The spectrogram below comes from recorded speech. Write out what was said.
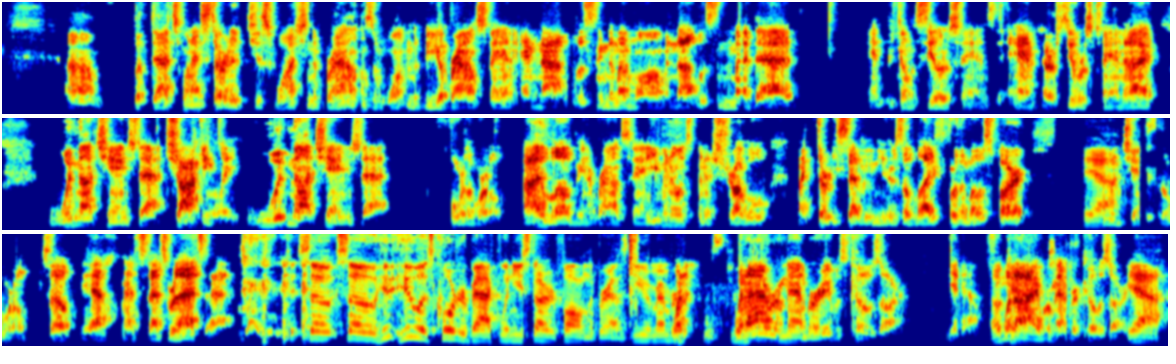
Um, but that's when I started just watching the Browns and wanting to be a Browns fan and not listening to my mom and not listening to my dad and become a Steelers fans and or Steelers fan. And I would not change that. Shockingly, would not change that for the world. I love being a Browns fan, even though it's been a struggle my 37 years of life for the most part. Yeah, wouldn't change for the world. So yeah, that's that's where that's at. so so who who was quarterback when you started following the Browns? Do you remember? When when I remember, it was Kosar. Yeah, okay. when I remember Kosar. Yeah.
